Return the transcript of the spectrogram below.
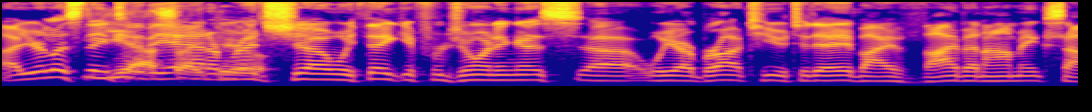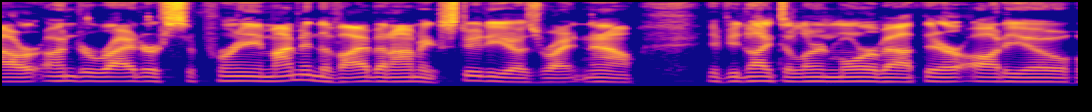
Uh, you're listening to the Adam Ritz Show. We thank you for joining us. Uh, we are brought to you today by Vibenomics, our underwriter supreme. I'm in the Vibenomics studios right now. If you'd like to learn more about their audio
